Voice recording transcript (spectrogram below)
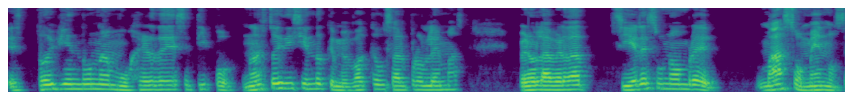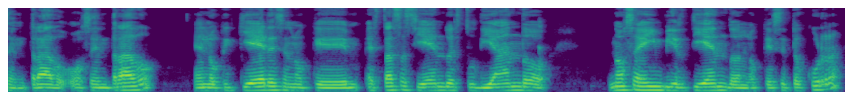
estoy viendo una mujer de ese tipo, no estoy diciendo que me va a causar problemas, pero la verdad, si eres un hombre más o menos centrado o centrado en lo que quieres, en lo que estás haciendo, estudiando, no sé, invirtiendo en lo que se te ocurra,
